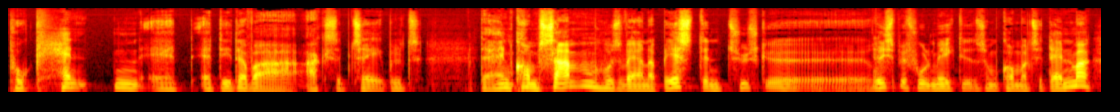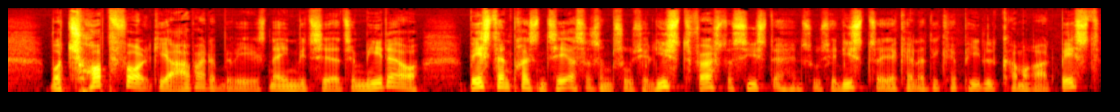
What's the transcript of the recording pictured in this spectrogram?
på kanten af, af det, der var acceptabelt. Da han kom sammen hos Werner Best, den tyske øh, rigsbefuldmægtige, som kommer til Danmark, hvor topfolk i arbejderbevægelsen er inviteret til middag, og Best han præsenterer sig som socialist. Først og sidst er han socialist, så jeg kalder det kapitel Kammerat Best.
